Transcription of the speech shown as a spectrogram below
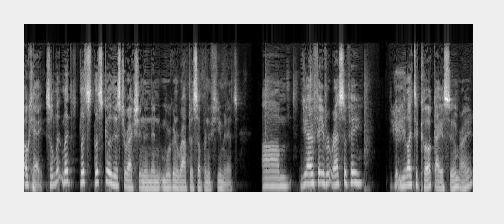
okay, so let, let let's let's go this direction, and then we're going to wrap this up in a few minutes. Um, you got a favorite recipe? You like to cook, I assume, right?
